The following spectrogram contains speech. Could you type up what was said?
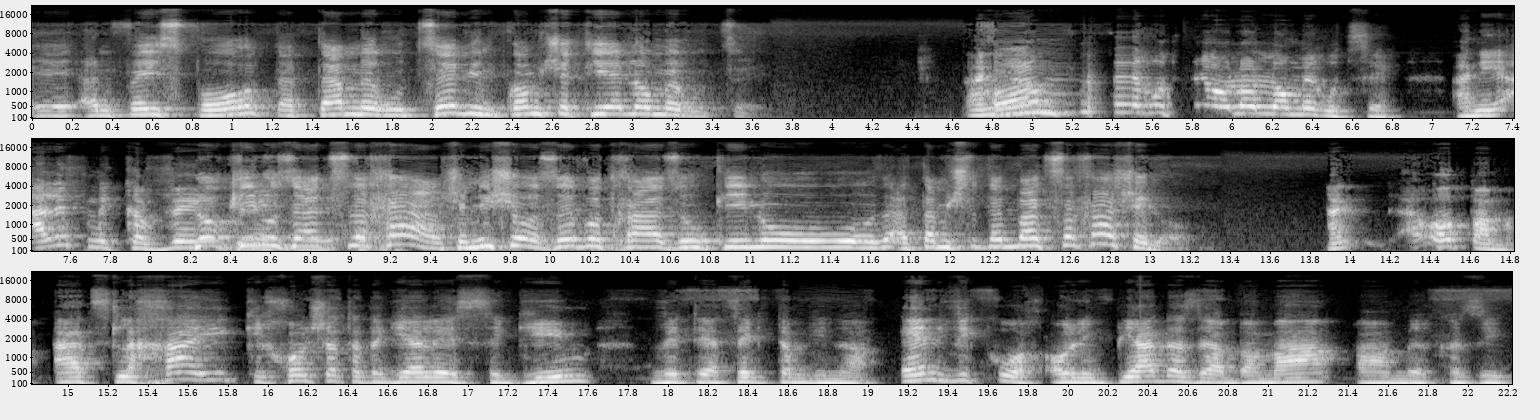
אה, ענפי ספורט, אתה מרוצה במקום שתהיה לא מרוצה. אני נכון? לא מרוצה או לא לא מרוצה. אני א', מקווה... לא, כאילו זה הצלחה, שמישהו עוזב אותך אז הוא כאילו, אתה משתתף בהצלחה שלו. עוד פעם, ההצלחה היא ככל שאתה תגיע להישגים ותייצג את המדינה. אין ויכוח, האולימפיאדה זה הבמה המרכזית.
